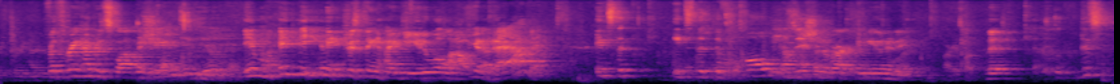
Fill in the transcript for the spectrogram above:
For 300? for 300 slot machines, it might be an interesting idea to allow, you know, to have it. It's the, it's the default position of our community that, this,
